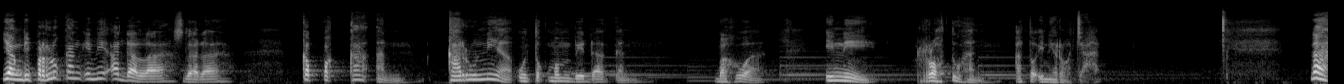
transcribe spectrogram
Yang diperlukan ini adalah, saudara, kepekaan, karunia untuk membedakan bahwa ini roh Tuhan atau ini roh jahat. Nah,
